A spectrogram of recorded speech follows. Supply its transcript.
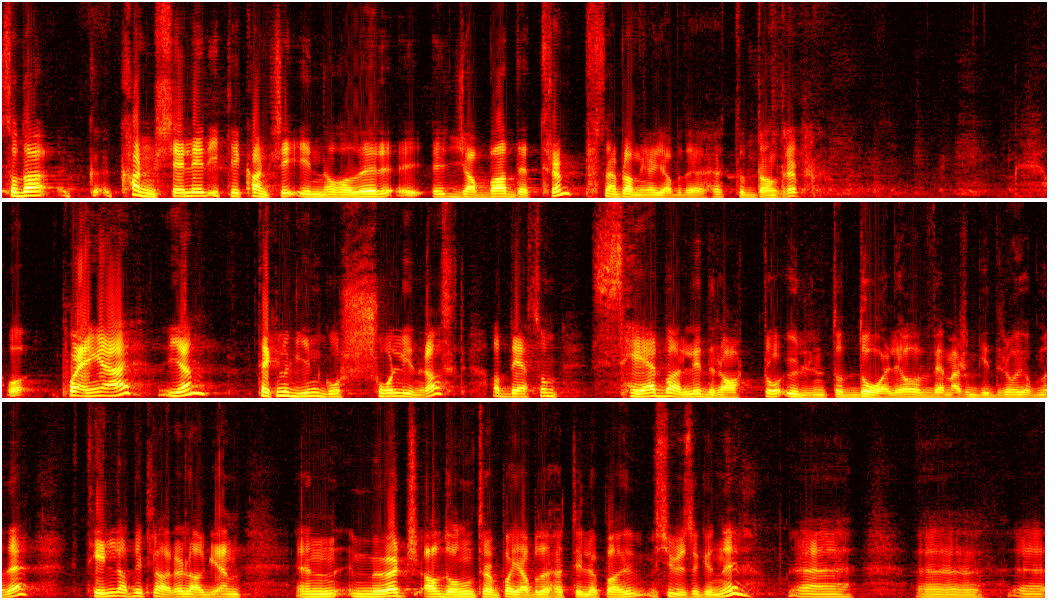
Så da kanskje eller ikke kanskje inneholder eh, Jabba the Trump, som er en blanding av Jabba the Hutt og Donald Trump. Og poenget er igjen teknologien går så lynraskt at det som ser bare litt rart og ullent og dårlig, og hvem er som gidder å jobbe med det, til at vi klarer å lage en, en merge av Donald Trump og Jabba the Hutt i løpet av 20 sekunder, eh, eh, eh,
